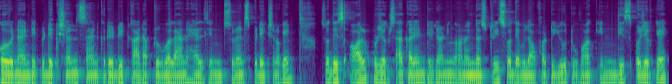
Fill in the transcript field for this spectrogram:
covid-19 predictions and credit card approval and health insurance prediction okay? So these all projects are currently running on industry so they will offer to you to work in this project okay?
